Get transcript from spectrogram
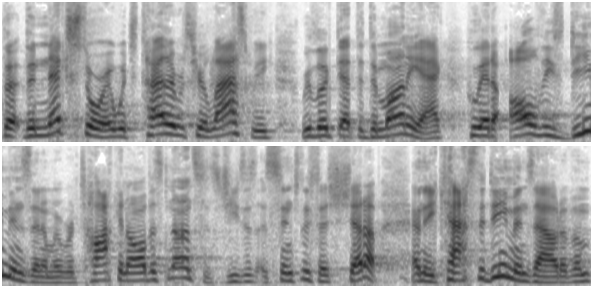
The, the next story, which Tyler was here last week, we looked at the demoniac who had all these demons in him and were talking all this nonsense. Jesus essentially says, Shut up. And then he casts the demons out of him.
